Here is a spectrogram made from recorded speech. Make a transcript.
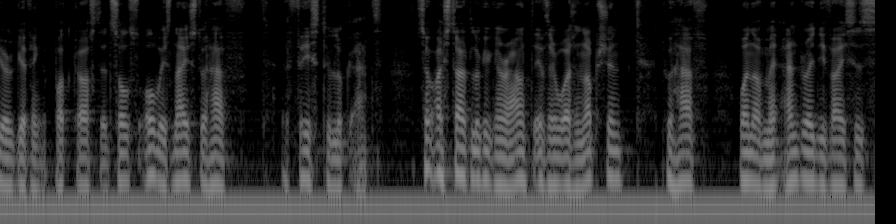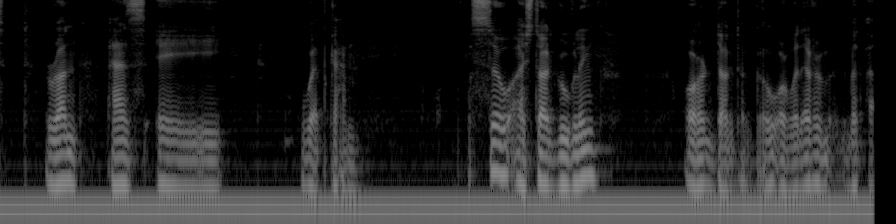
you're giving a podcast, it's also always nice to have a face to look at. So I start looking around if there was an option to have one of my Android devices run as a webcam. So I start googling or DuckDuckGo or whatever, but uh,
